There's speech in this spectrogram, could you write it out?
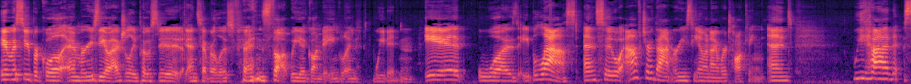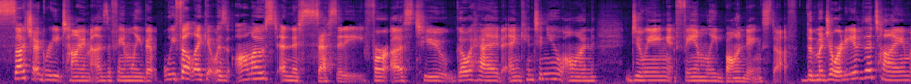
It was super cool, and Mauricio actually posted it, and several of his friends thought we had gone to England. We didn't. It was a blast. And so after that, Mauricio and I were talking, and we had such a great time as a family that we felt like it was almost a necessity for us to go ahead and continue on doing family bonding stuff. The majority of the time,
